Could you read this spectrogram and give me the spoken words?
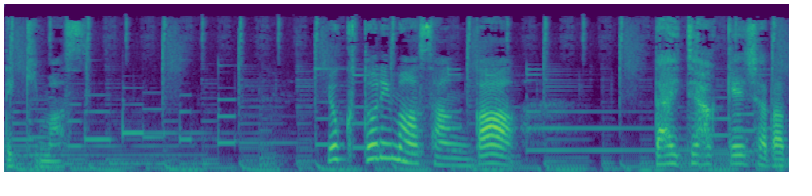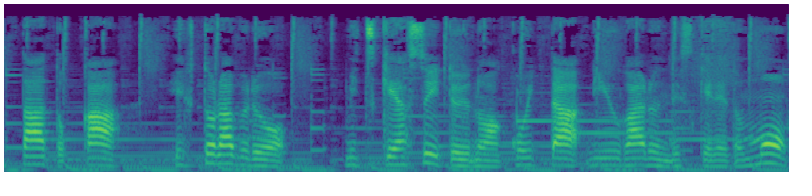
できます。よくトリマーさんが第一発見者だったとか皮膚トラブルを見つけやすいというのはこういった理由があるんですけれども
